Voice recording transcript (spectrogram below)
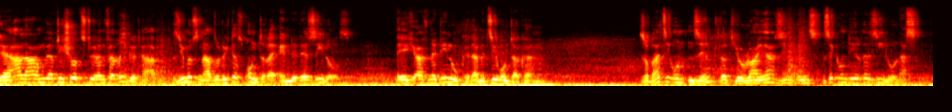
Der Alarm wird die Schutztüren verriegelt haben. Sie müssen also durch das untere Ende des Silos. Ich öffne die Luke, damit Sie runter können. Sobald Sie unten sind, wird Uriah Sie ins sekundäre Silo lassen.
